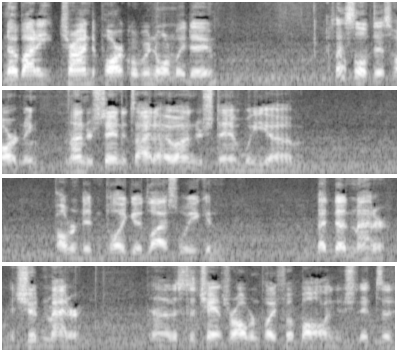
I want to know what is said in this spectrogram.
Nobody trying to park where we normally do. So that's a little disheartening. I understand it's Idaho. I understand we um, Auburn didn't play good last week, and that doesn't matter. It shouldn't matter. Uh, this is a chance for Auburn to play football, and it's, it's, a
